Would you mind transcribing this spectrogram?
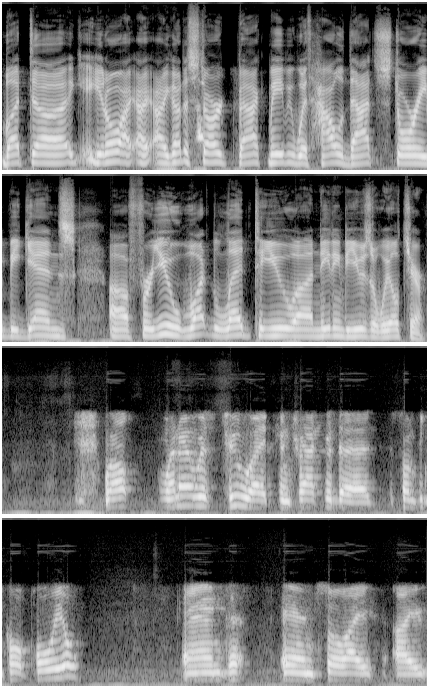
But uh, you know, I, I, got to start back maybe with how that story begins uh, for you. What led to you uh, needing to use a wheelchair? Well, when I was two, I contracted something called polio, and and so I I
